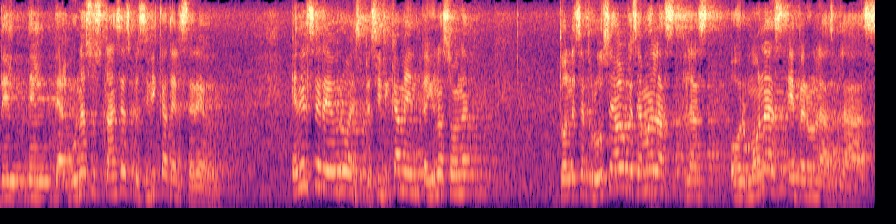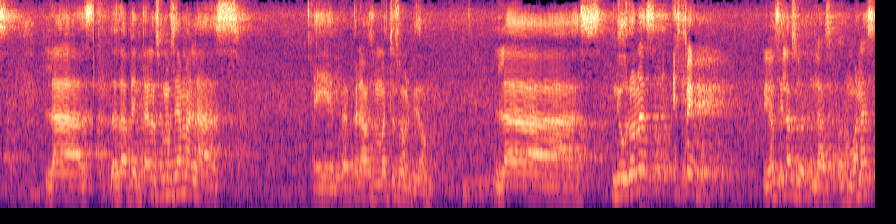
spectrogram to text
de, algunas sustancias específicas del cerebro. En el cerebro específicamente hay una zona donde se produce algo que se llaman las, hormonas, eh, pero las las, las ventanas, ¿cómo se llaman? Las. Eh, un momento se me olvidó. Las neuronas espejo. Iba las hormonas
